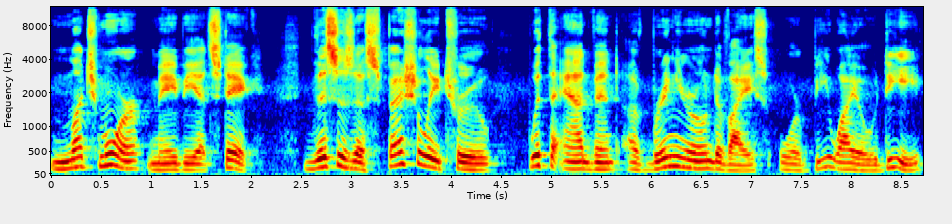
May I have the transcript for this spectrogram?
much more may be at stake. This is especially true with the advent of bring your own device or BYOD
